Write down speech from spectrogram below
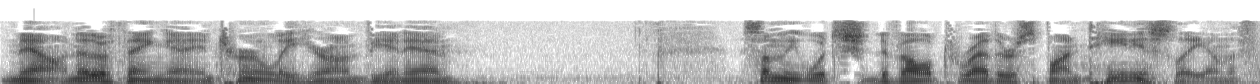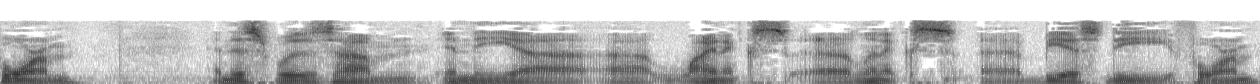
Now, another thing internally here on VNN, something which developed rather spontaneously on the forum, and this was um, in the uh, uh, Linux uh, Linux uh, BSD forum.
